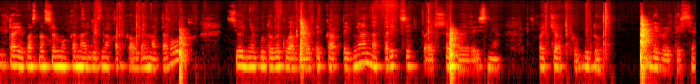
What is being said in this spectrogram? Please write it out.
Вітаю вас на своєму каналі Знахарка Олена Таролог. Сьогодні буду викладувати карти дня на 31 березня. Спочатку буду дивитися,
